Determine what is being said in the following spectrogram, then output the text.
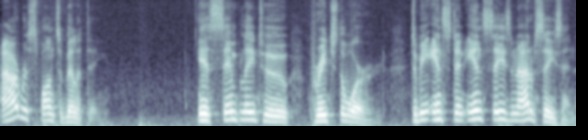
Our responsibility is simply to preach the Word, to be instant in season and out of season,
